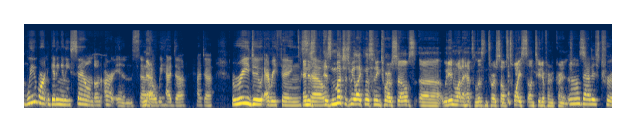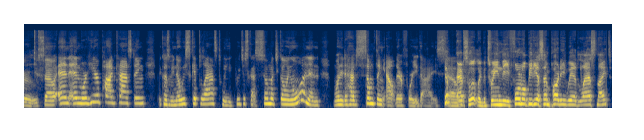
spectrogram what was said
We weren't getting any sound on our end, so No. we had to had to redo everything. And so as, as much as we like listening to ourselves, uh, we didn't want to have to listen to ourselves twice on two different occurrences. Oh, that is true. So, and and we're here podcasting because we know we skipped last week. We just got so much going on and wanted to have something out there for you guys. So, Yep, absolutely. Between the formal BDSM party we had last night,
